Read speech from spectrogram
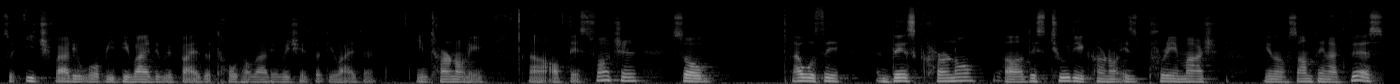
So each value will be divided by the total value, which is the divisor internally uh, of this function. So I would say this kernel, uh, this 2D kernel is pretty much, you know, something like this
